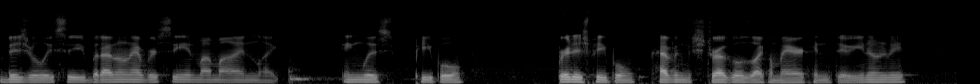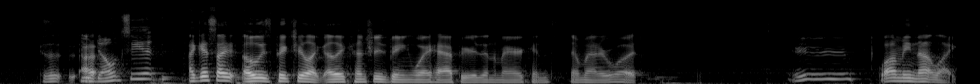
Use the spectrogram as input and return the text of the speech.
visually see, but I don't ever see in my mind like English people, British people having struggles like Americans do. You know what I mean? Cause You I, don't see it? I guess I always picture like other countries being way happier than Americans, no matter what. Eh, Well, I mean, not like,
